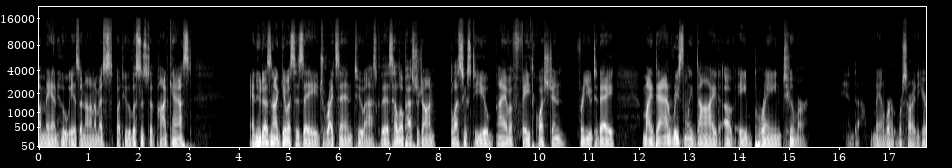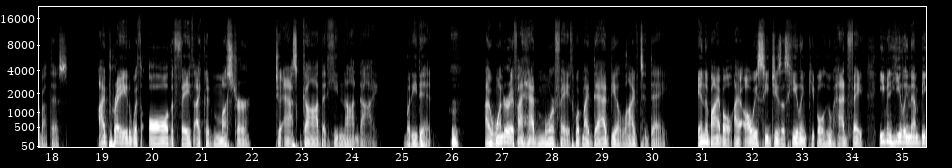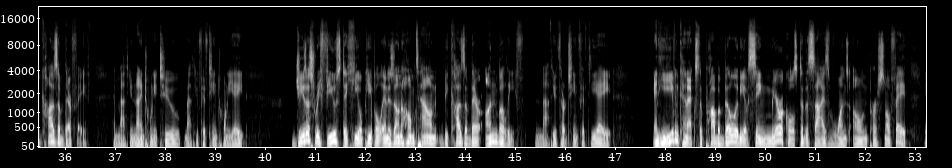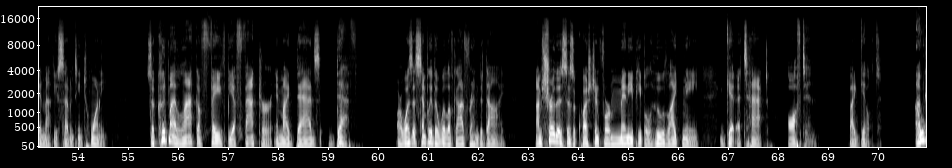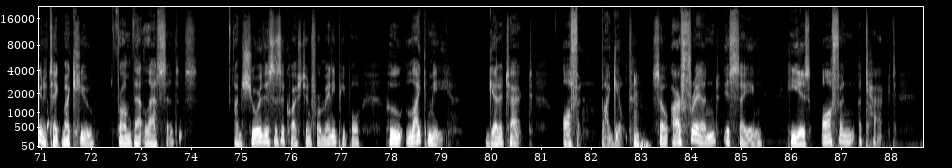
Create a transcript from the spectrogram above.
a man who is anonymous, but who listens to the podcast and who does not give us his age, writes in to ask this Hello, Pastor John. Blessings to you. I have a faith question for you today. My dad recently died of a brain tumor. And uh, man, we're, we're sorry to hear about this. I prayed with all the faith I could muster to ask God that he not die, but he did. Hmm. I wonder if I had more faith, would my dad be alive today? In the Bible, I always see Jesus healing people who had faith, even healing them because of their faith. In Matthew 9:22, Matthew 15:28, Jesus refused to heal people in his own hometown because of their unbelief. In Matthew 13:58, and he even connects the probability of seeing miracles to the size of one's own personal faith in Matthew 17:20. So could my lack of faith be a factor in my dad's death? Or was it simply the will of God for him to die? I'm sure this is a question for many people who, like me, get attacked often by guilt. I'm going to take my cue from that last sentence. I'm sure this is a question for many people who, like me, get attacked often by guilt. Hmm. So our friend is saying he is often attacked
